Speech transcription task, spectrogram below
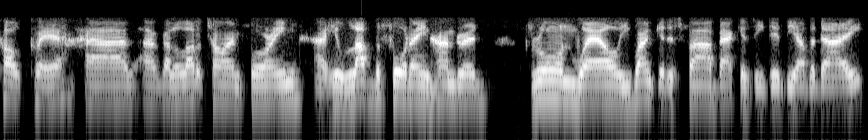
colt, Claire. Uh, I've got a lot of time for him. Uh, he'll love the 1400, drawn well. He won't get as far back as he did the other day.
